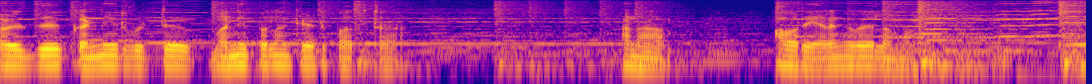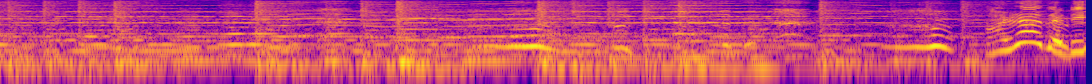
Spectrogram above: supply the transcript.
அழுது கண்ணீர் விட்டு மன்னிப்பெல்லாம் கேட்டு பார்த்துட்டா. ஆனால் அவர் இறங்கவே இல்லைம்மா. அழாதடி.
